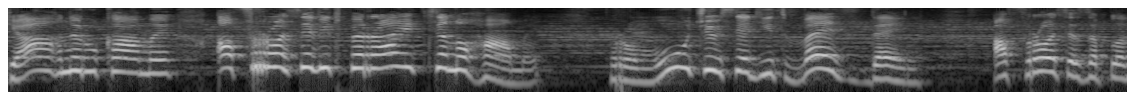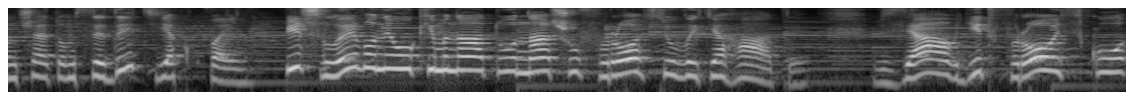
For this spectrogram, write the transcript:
тягне руками, а Фрося відпирається ногами. Промучився дід весь день. А Фрося за планшетом сидить, як пень. Пішли вони у кімнату нашу Фросю витягати. Взяв дід Фроську,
